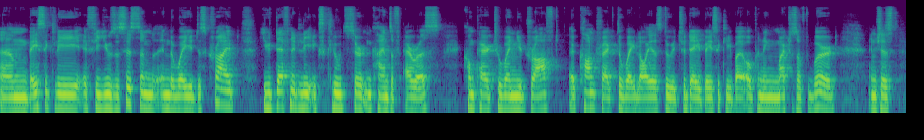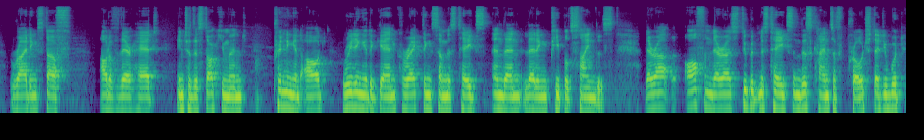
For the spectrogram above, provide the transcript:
Um, basically, if you use a system in the way you described, you definitely exclude certain kinds of errors compared to when you draft a contract the way lawyers do it today, basically by opening Microsoft Word and just writing stuff out of their head into this document, printing it out, reading it again, correcting some mistakes, and then letting people sign this. There are often there are stupid mistakes in this kind of approach that you would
